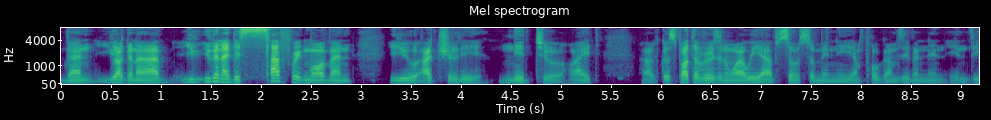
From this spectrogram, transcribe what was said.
then you are gonna have, you, you're gonna be suffering more than you actually need to, right? Uh, because part of the reason why we have so so many um, programs even in, in the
